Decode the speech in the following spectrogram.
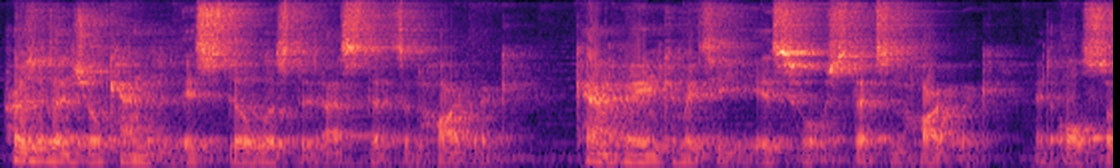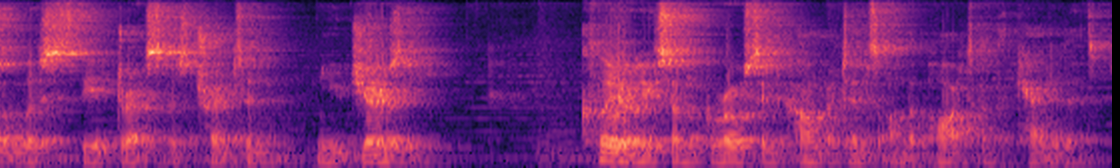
Presidential candidate is still listed as Stetson Hardwick. Campaign committee is for Stetson Hardwick and also lists the address as Trenton, New Jersey. Clearly some gross incompetence on the part of the candidate.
